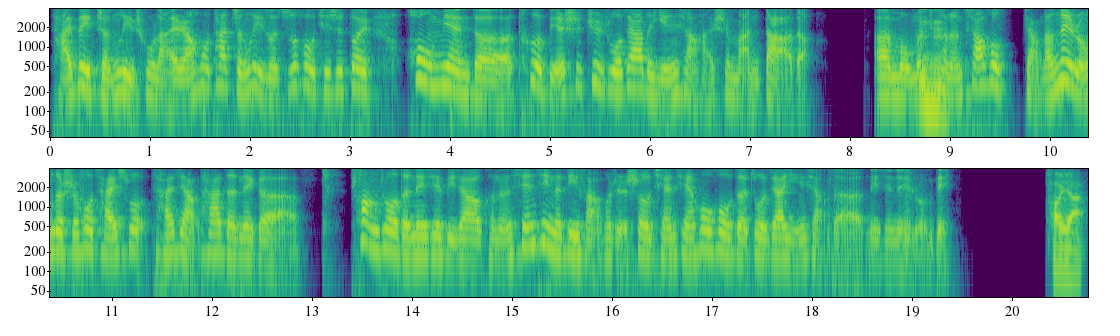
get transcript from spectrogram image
才被整理出来。然后他整理了之后，其实对后面的，特别是剧作家的影响还是蛮大的。呃，我们可能稍后讲到内容的时候才说，才讲他的那个创作的那些比较可能先进的地方，或者受前前后后的作家影响的那些内容呗。好呀。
